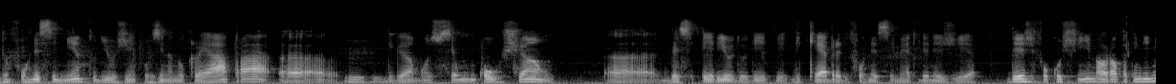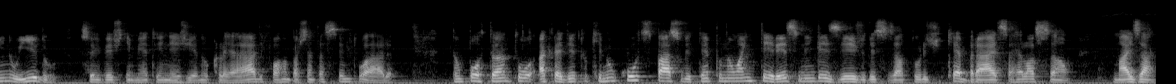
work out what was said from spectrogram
de um fornecimento de usina nuclear para, uh, uhum. digamos, ser um colchão uh, desse período de, de, de quebra de fornecimento de energia. Desde Fukushima, a Europa tem diminuído seu investimento em energia nuclear de forma bastante acentuada. Então, portanto, acredito que num curto espaço de tempo não há interesse nem desejo desses atores de quebrar essa relação. Mas a,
